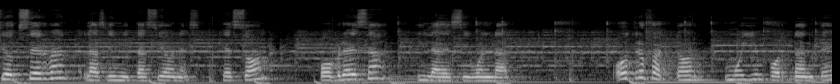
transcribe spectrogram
se observan las limitaciones, que son pobreza y la desigualdad. Otro factor muy importante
